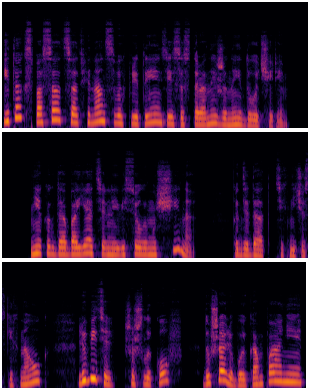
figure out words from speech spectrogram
и так спасаться от финансовых претензий со стороны жены и дочери. Некогда обаятельный и веселый мужчина, кандидат технических наук, любитель шашлыков, душа любой компании,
